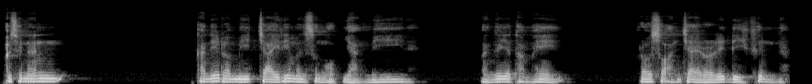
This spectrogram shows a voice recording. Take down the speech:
เพราะฉะนั้น การที่เรามีใจที่มันสงบอย่างนี้เนี่ยมันก็จะทำให้เราสอนใจเราได้ดีขึ้นนะ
